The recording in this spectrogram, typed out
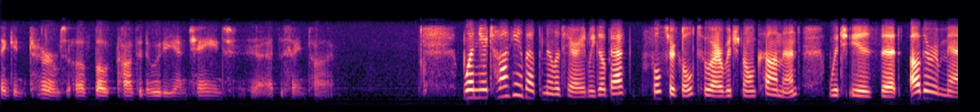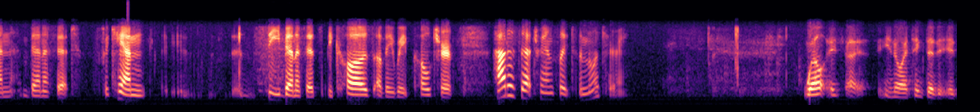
think in terms of both continuity and change uh, at the same time. When you're talking about the military, and we go back full circle to our original comment, which is that other men benefit, can see benefits because of a rape culture. How does that translate to the military? Well, it, uh, you know, I think that it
